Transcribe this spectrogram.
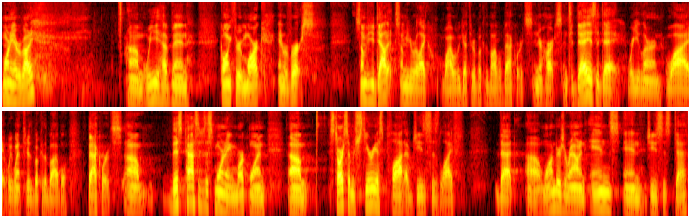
Morning, everybody. Um, we have been going through Mark in reverse. Some of you doubt it. Some of you were like, why would we go through a book of the Bible backwards in your hearts? And today is the day where you learn why we went through the book of the Bible backwards. Um, this passage this morning, Mark 1, um, starts a mysterious plot of Jesus' life that uh, wanders around and ends in Jesus' death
